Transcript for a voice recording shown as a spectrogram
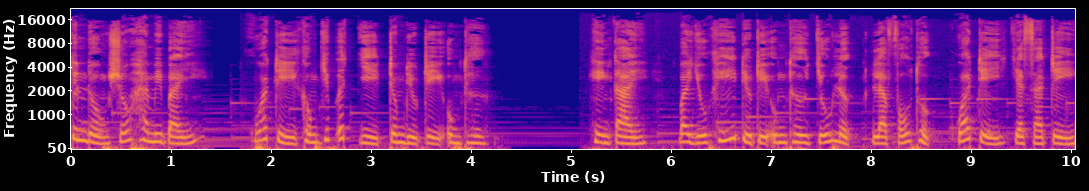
Tin đồn số 27 Quá trị không giúp ích gì trong điều trị ung thư Hiện tại, ba vũ khí điều trị ung thư chủ lực là phẫu thuật, quá trị và xạ trị.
